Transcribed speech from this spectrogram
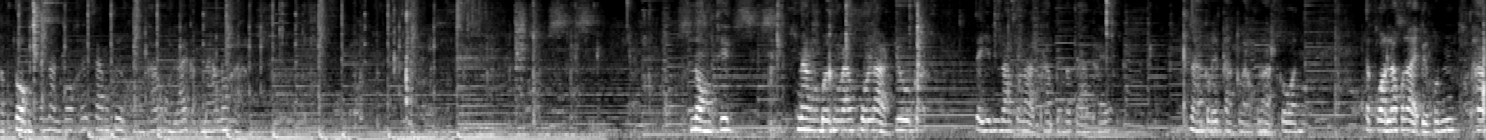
กับตองฉะนั้นก็เคยสร้างซื้อของทางออนไลน์กับน้าเนาะค่ะน้องที่นั่งเบิงลาวโคราชอยู่ก็ได้ยินลาวโคราชทักเป็นภาษาไทยนางก็เลยทักลาวโคราชก่อนแต่ก่อนลาวโคราชเป็นคนทัก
